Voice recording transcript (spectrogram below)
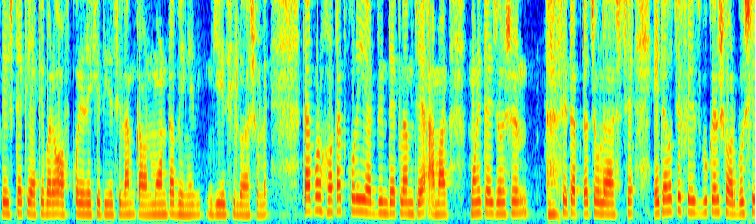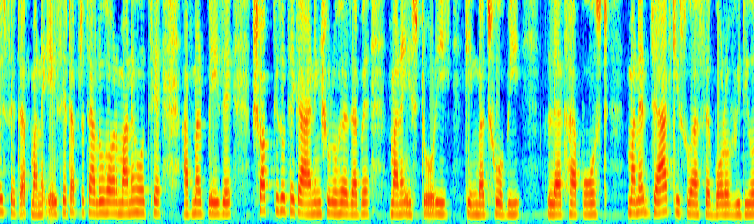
পেজটাকে একেবারে অফ করে রেখে দিয়েছিলাম, কারণ মনটা ভেঙে গিয়েছিল আসলে। তারপর হঠাৎ করে করেই একদিন দেখলাম যে আমার মনিটাইজেশন সেট আপটা চলে আসছে। এটা হচ্ছে ফেসবুকের সর্বশেষ সেট আপ মানে এই সেট আপটা চালু হওয়ার মানে হচ্ছে আপনার পেজে সব কিছু থেকে আর্নিং শুরু হয়ে যাবে। মানে স্টোরি কিংবা ছবি, লেখা পোস্ট মানে যা কিছু আছে, বড় ভিডিও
